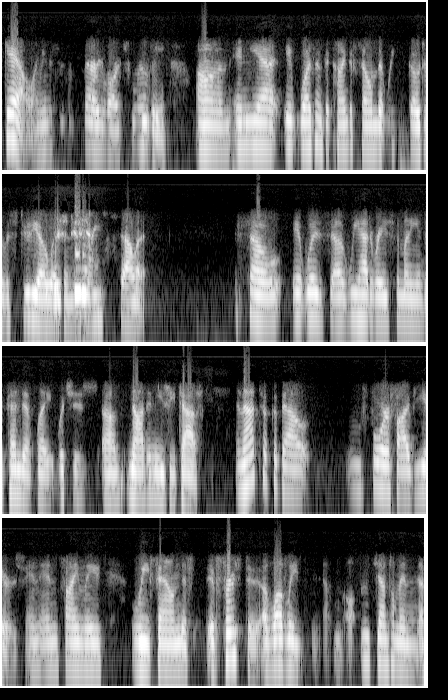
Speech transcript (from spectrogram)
scale. I mean, this is a very large movie. Um, and yet it wasn't the kind of film that we go to a studio with and resell it. So it was, uh, we had to raise the money independently, which is um, not an easy task and that took about four or five years. And and finally, we found this at first a lovely gentleman, a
